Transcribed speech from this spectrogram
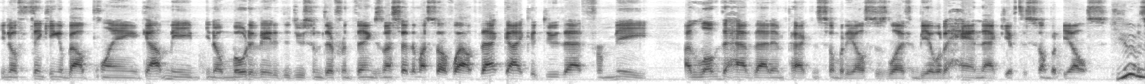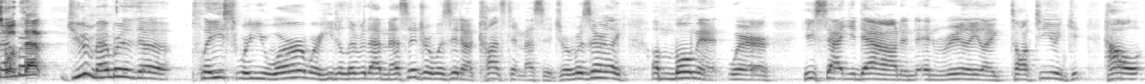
you know, thinking about playing. It got me, you know, motivated to do some different things. And I said to myself, "Wow, if that guy could do that for me." I'd love to have that impact in somebody else's life and be able to hand that gift to somebody else. Do you And so remember? that, do you remember the place where you were, where he delivered that message, or was it a constant message, or was there like a moment where he sat you down and, and really like talked to you? And how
